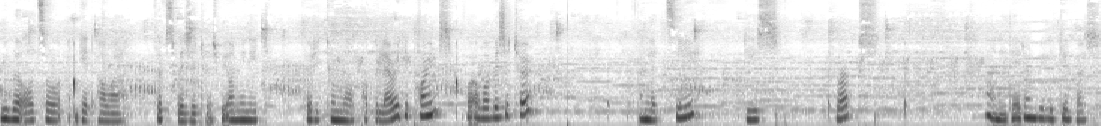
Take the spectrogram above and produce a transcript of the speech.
we will also get our fifth visitors we only need 32 more popularity points for our visitor and let's see these rocks honey they don't really give us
